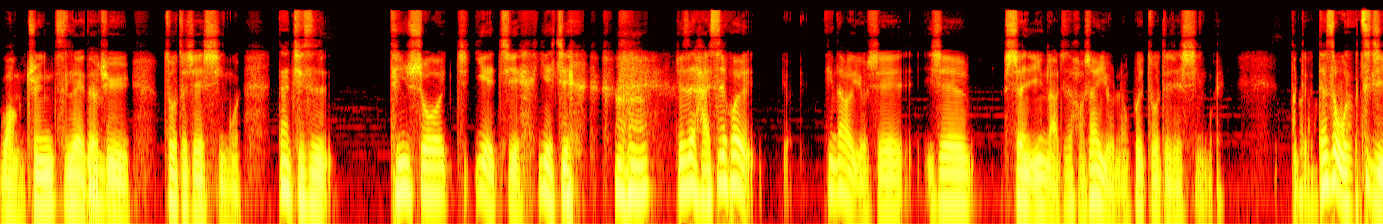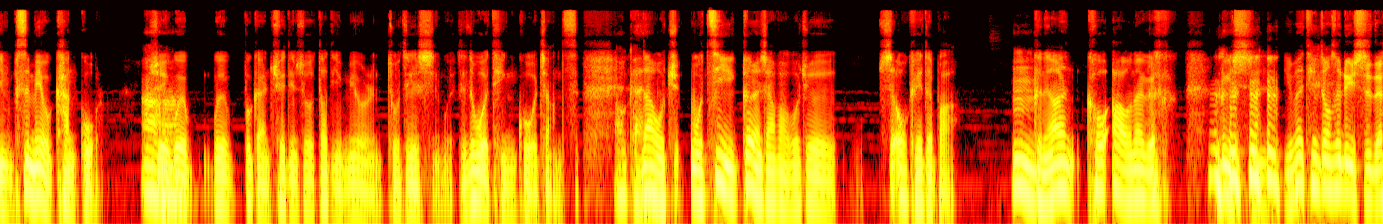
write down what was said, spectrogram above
网军之类的去做这些行为，嗯、但其实。听说业界业界，嗯、就是还是会听到有些一些声音啦，就是好像有人会做这些行为，对对。但是我自己是没有看过，所以我也我也不敢确定说到底有没有人做这些行为。只是我听过这样子。OK，那我觉我自己个人想法，我觉得是 OK 的吧。嗯，可能要 call out 那个律师，有没有听众是律师的？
